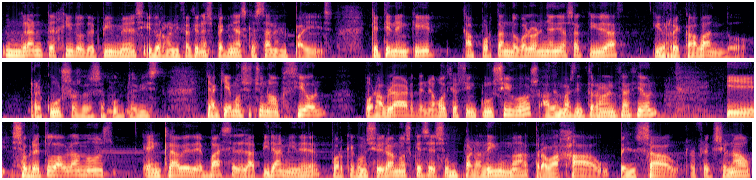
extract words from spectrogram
un gran tejido de pymes y de organizaciones pequeñas que están en el país, que tienen que ir aportando valor añadido a esa actividad y recabando recursos desde ese punto de vista. Y aquí hemos hecho una opción por hablar de negocios inclusivos, además de internacionalización, y sobre todo hablamos en clave de base de la pirámide, porque consideramos que ese es un paradigma trabajado, pensado, reflexionado,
